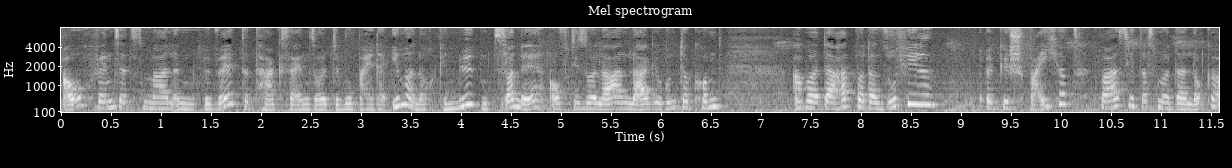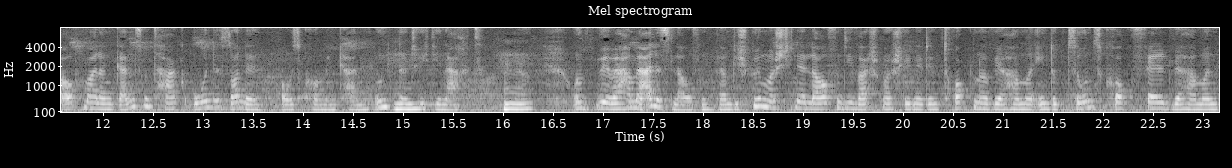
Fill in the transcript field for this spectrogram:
auch wenn es jetzt mal ein bewölkter Tag sein sollte, wobei da immer noch genügend Sonne auf die Solaranlage runterkommt, aber da hat man dann so viel äh, gespeichert quasi, dass man da locker auch mal einen ganzen Tag ohne Sonne auskommen kann und natürlich die Nacht. Ja. Und wir, haben ja alles laufen. Wir haben die Spülmaschine laufen, die Waschmaschine, den Trockner, wir haben ein Induktionskochfeld, wir haben ein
